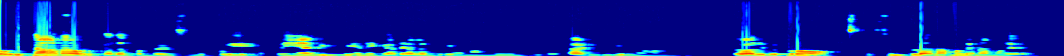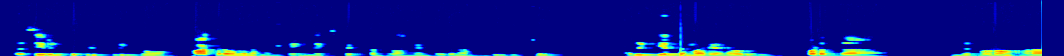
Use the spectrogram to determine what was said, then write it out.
ஒரு நானா ஒரு கதை பண்றேன்னு சொல்லி போய் அப்புறம் என் வீட்லயே எனக்கு அடையாளம் தெரியாம தாடி கிடியெல்லாம் ஸோ அதுக்கப்புறம் சிம்பிளா நம்மளை நம்மளை ரசிகர்களுக்கு எப்படி பிடிக்கும்? பாக்குறவங்க நம்ம கிட்ட என்ன எக்ஸ்பெக்ட் பண்றாங்கன்றதை நம்ம புரிஞ்சுட்டு அதுக்கேற்ற மாதிரியான ஒரு படம் தான் இந்த படம். ஆனா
